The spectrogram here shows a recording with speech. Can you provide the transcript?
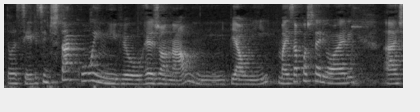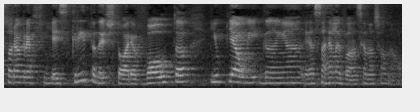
Então, assim, ele se destacou em nível regional, em Piauí, mas a posteriori a historiografia, a escrita da história volta e o Piauí ganha essa relevância nacional.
